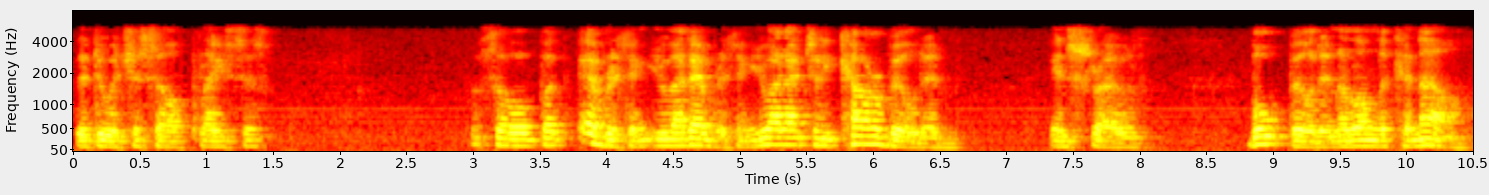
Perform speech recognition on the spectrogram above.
the do-it-yourself places. So, but everything, you had everything. You had actually car building in Stroud, boat building along the canal.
